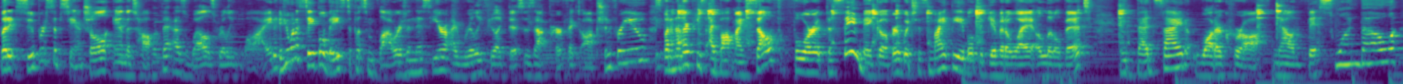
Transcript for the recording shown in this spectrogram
but it's super substantial and the top of it as well is really wide. If you want a staple vase to put some flowers in this year, I really feel like this is that perfect option for you. But another piece I bought myself for the same makeover, which this might be able to give it away a little bit, a bedside water carafe. Now this one though,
